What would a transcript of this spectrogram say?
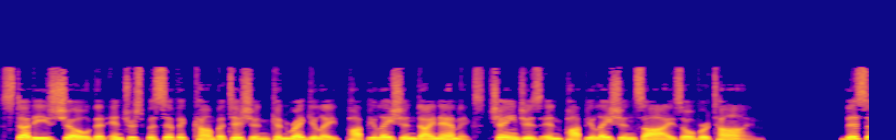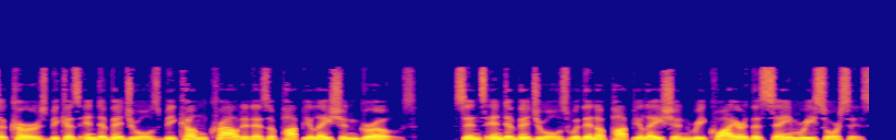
Studies show that interspecific competition can regulate population dynamics changes in population size over time. This occurs because individuals become crowded as a population grows. Since individuals within a population require the same resources,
